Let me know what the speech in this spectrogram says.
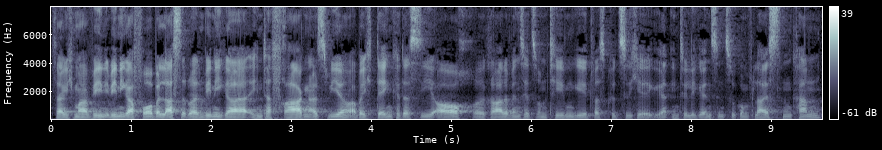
sage ich mal, weniger vorbelastet oder weniger hinterfragen als wir. Aber ich denke, dass sie auch, äh, gerade wenn es jetzt um Themen geht, was künstliche Intelligenz in Zukunft leisten kann,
